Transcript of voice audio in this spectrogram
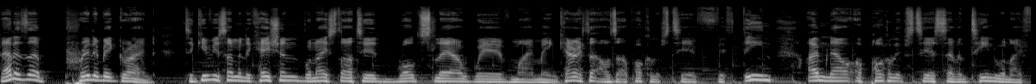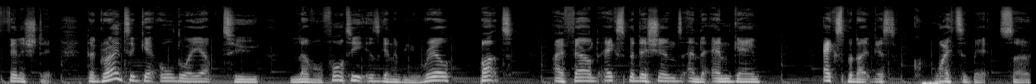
That is a pretty big grind. To give you some indication, when I started World Slayer with my main character, I was at Apocalypse Tier 15. I'm now Apocalypse Tier 17 when I finished it. The grind to get all the way up to level 40 is going to be real, but I found expeditions and the end game expedite this quite a bit, so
